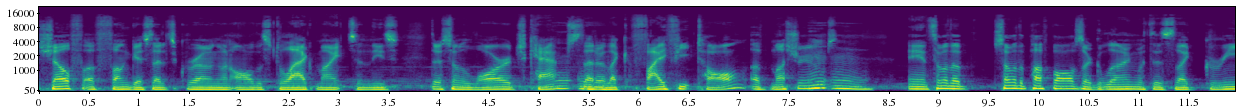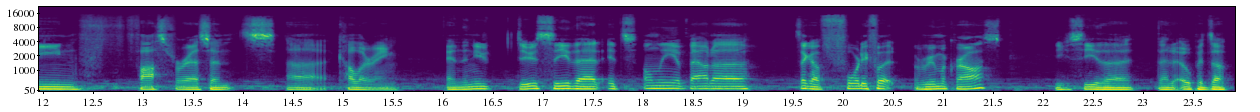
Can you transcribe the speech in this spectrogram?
shelf of fungus that it's growing on all the stalagmites and these. There's some large caps that are like five feet tall of mushrooms and some of the some of the puffballs are glowing with this like green phosphorescence uh, coloring, and then you do see that it's only about a it's like a forty foot room across. You see the that it opens up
